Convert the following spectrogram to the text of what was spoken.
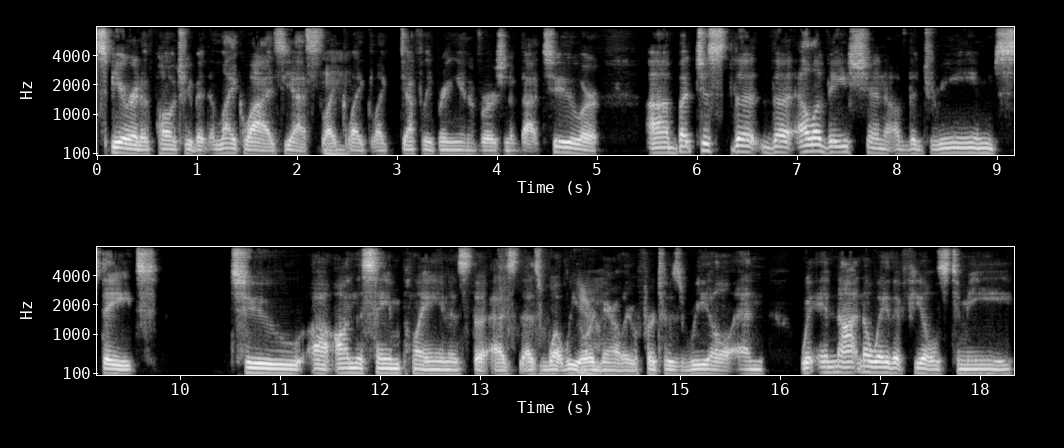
Spirit of poetry, but likewise, yes, like mm. like like definitely bringing in a version of that too, or uh, but just the the elevation of the dream state to uh, on the same plane as the as as what we yeah. ordinarily refer to as real, and and not in a way that feels to me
